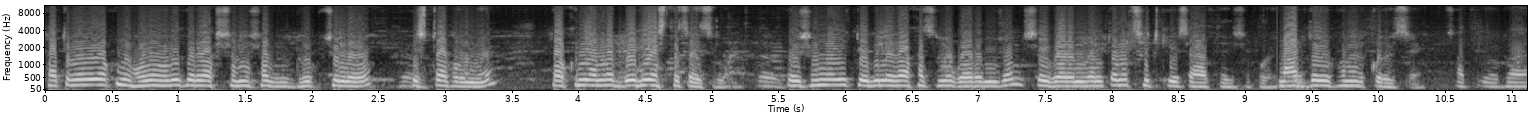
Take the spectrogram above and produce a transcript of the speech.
ছাত্ররা যখন হড়াহড়ি করে একসঙ্গে সব ঢুকছিল স্টাফ রুমে তখনই আমরা বেরিয়ে আসতে চাইছিলাম। ওই সময় টেবিলে রাখা ছিল গরম জল, সেই গরম জলটা আমার ছিটকে হাতে এসে পড়ে। মারধর ওখানে করেছে। ছাত্ররা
